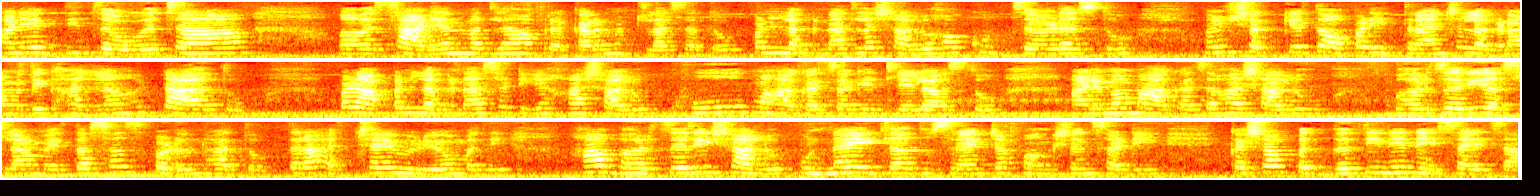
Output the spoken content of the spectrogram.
आणि अगदी जवळच्या साड्यांमधला हा प्रकार म्हटला जातो. पण लग्नातला शालू हा खूप जड असतो. पण शक्यतो आपण इतरांच्या लग्नामध्ये घालणं टाळतो. पण आपण लग्नासाठी हा शालू खूप महागाचा घेतलेला असतो. आणि मग महागाचा हा शालू भरजरी असल्यामुळे तसाच पडून राहतो. तर आजच्या व्हिडिओमध्ये हा भरजरी शालू पुन्हा एकदा दुसऱ्यांच्या फंक्शनसाठी कशा पद्धतीने नेसायचा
